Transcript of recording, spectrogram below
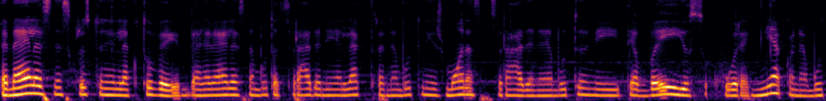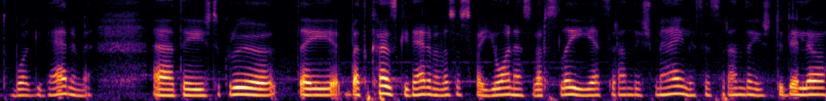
Be meilės neskristų nei lėktuvai, be meilės nebūtų atsiradę nei elektra, nebūtų nei žmonės atsiradę, nebūtų nei tėvai jų sukūrę, nieko nebūtų buvo gyvenime. E, tai iš tikrųjų tai bet kas gyvenime, visos svajonės, verslai, jie atsiranda iš meilės, jie atsiranda iš didelio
